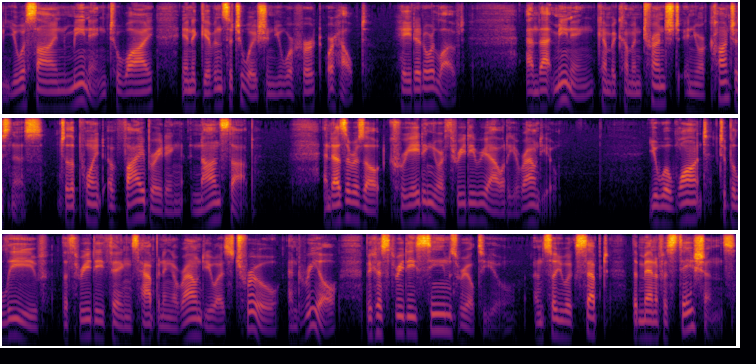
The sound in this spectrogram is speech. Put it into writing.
You assign meaning to why, in a given situation, you were hurt or helped, hated or loved, and that meaning can become entrenched in your consciousness to the point of vibrating nonstop, and as a result, creating your 3D reality around you you will want to believe the 3D things happening around you as true and real because 3D seems real to you, and so you accept the manifestations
